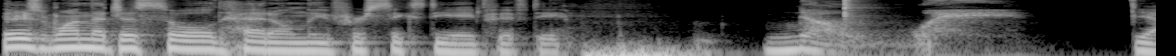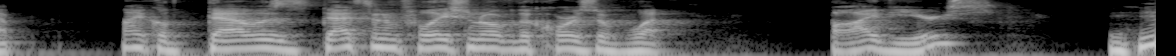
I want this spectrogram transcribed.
There's one that just sold head only for 68.50. no way, Yep. Michael. That was that's an inflation over the course of what five years. Mm-hmm.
